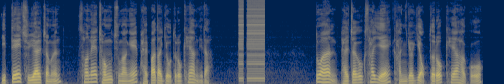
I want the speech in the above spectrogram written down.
이때 주의할 점은 선의 정중앙에 발바닥이 오도록 해야 합니다. 또한 발자국 사이에 간격이 없도록 해야 하고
